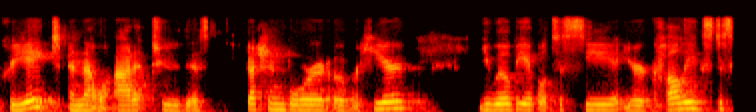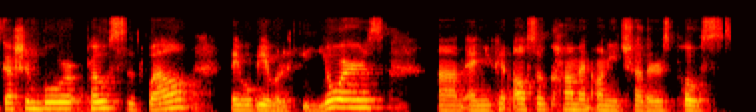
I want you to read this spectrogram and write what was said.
create and that will add it to this discussion board over here. You will be able to see your colleagues' discussion board posts as well. They will be able to see yours. Um, and you can also comment on each other's posts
